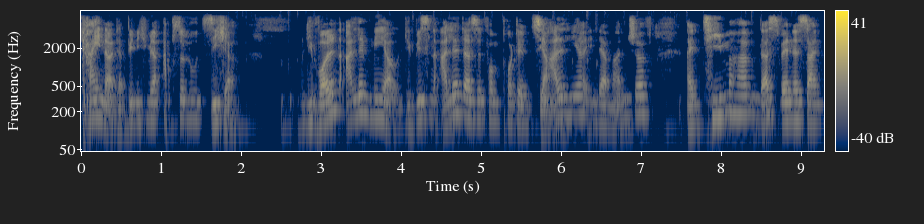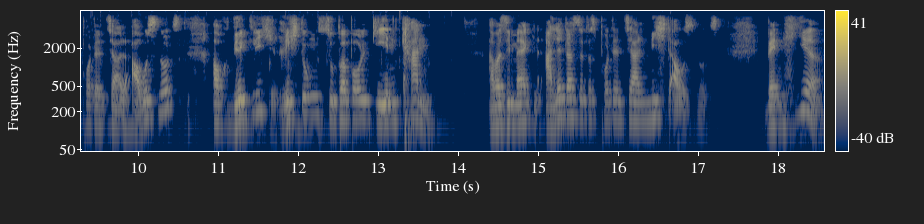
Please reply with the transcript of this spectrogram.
Keiner, da bin ich mir absolut sicher. Und die wollen alle mehr und die wissen alle, dass sie vom Potenzial her in der Mannschaft ein Team haben, das, wenn es sein Potenzial ausnutzt, auch wirklich Richtung Super Bowl gehen kann. Aber sie merken alle, dass sie das Potenzial nicht ausnutzt. Wenn hier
